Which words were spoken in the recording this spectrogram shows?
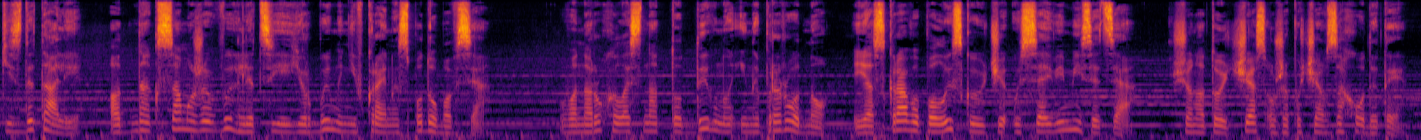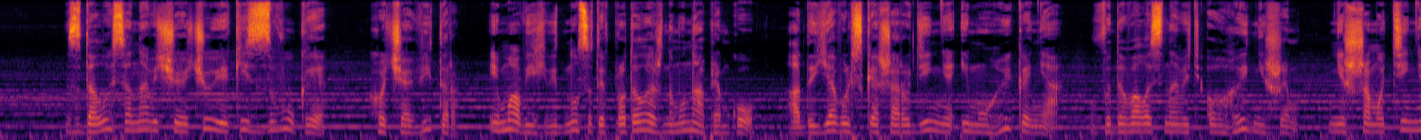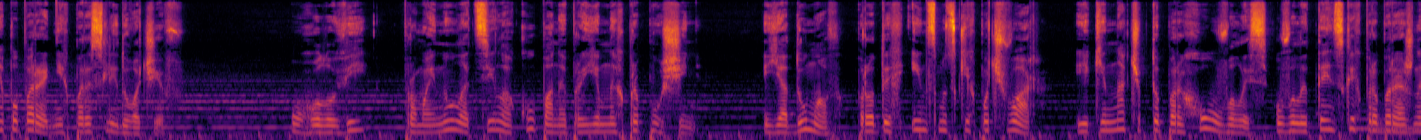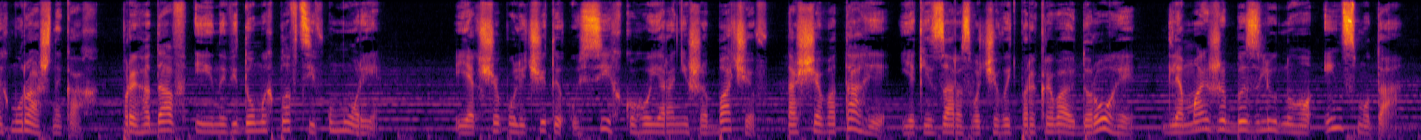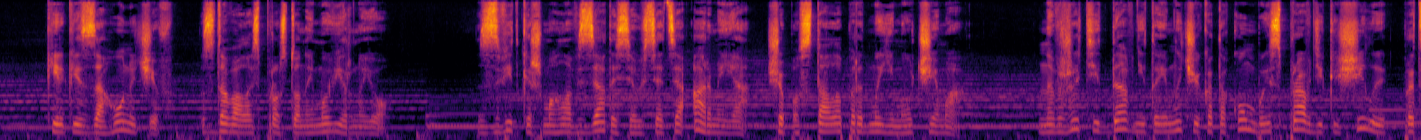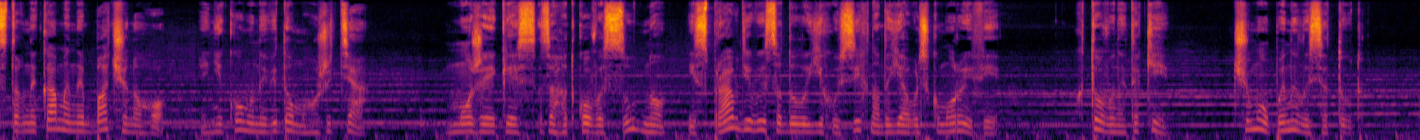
якісь деталі, однак сам уже вигляд цієї юрби мені вкрай не сподобався. Вона рухалась надто дивно і неприродно, яскраво полискуючи у сяйві місяця, що на той час уже почав заходити. Здалося навіть, що я чую якісь звуки, хоча вітер і мав їх відносити в протилежному напрямку, а диявольське шародіння і мугикання видавалось навіть огиднішим, ніж шамотіння попередніх переслідувачів. У голові промайнула ціла купа неприємних припущень. Я думав про тих інсмутських почвар, які начебто переховувались у велетенських прибережних мурашниках, пригадав і невідомих плавців у морі. Якщо полічити усіх, кого я раніше бачив, та ще ватаги, які зараз, вочевидь, перекривають дороги, для майже безлюдного інсмута, кількість загоничів здавалась просто неймовірною. Звідки ж могла взятися вся ця армія, що постала перед моїми очима? Невже ті давні таємничі катакомби і справді кишіли представниками небаченого і нікому невідомого життя? Може, якесь загадкове судно і справді висадило їх усіх на диявольському рифі? Хто вони такі? Чому опинилися тут?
